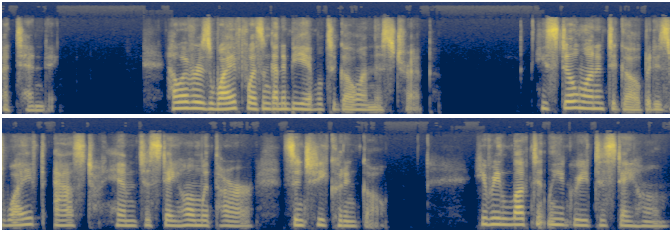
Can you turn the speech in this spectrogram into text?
attending. However, his wife wasn't going to be able to go on this trip. He still wanted to go, but his wife asked him to stay home with her since she couldn't go. He reluctantly agreed to stay home.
